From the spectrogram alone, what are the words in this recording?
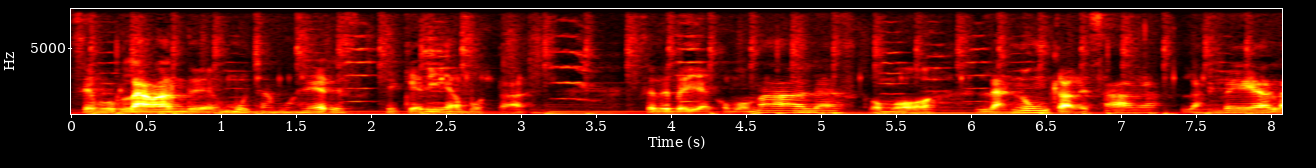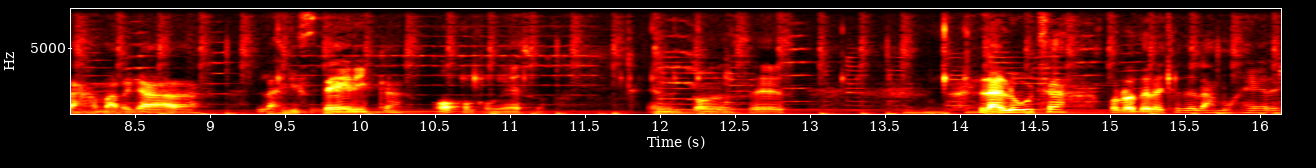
se burlaban de muchas mujeres que querían votar. Se les veía como malas, como las nunca besadas, las feas, las amargadas, las histéricas. Ojo con eso. Entonces, la lucha por los derechos de las mujeres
